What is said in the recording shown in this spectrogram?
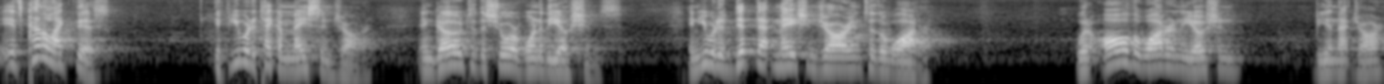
It's kind of like this if you were to take a mason jar and go to the shore of one of the oceans, and you were to dip that mason jar into the water, would all the water in the ocean be in that jar?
